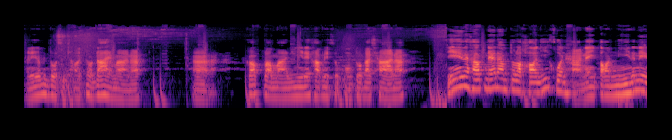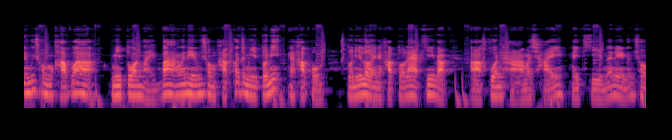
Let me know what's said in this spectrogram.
อันนี้ก็เป็นตัวสีทองที่เราได้มานะ อ่า ก็ประมาณนี้นะครับในส่วนของตัวกาชานะทีนี้นะครับแนะนำตัวละครที่ควรหาในตอนนี้นั่นเองท่านผู้ชมครับว่ามีตัวไหนบ้างนั่นเองท่านผู้ชมครับ ก็จะมีตัวนี้นะครับผมตัวนี้เลยนะครับ ตัวแรกที่แบบควรหามาใช้ในทีมนั่นเองท่านผู้ชม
